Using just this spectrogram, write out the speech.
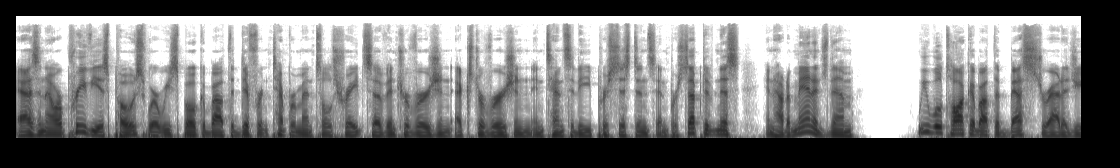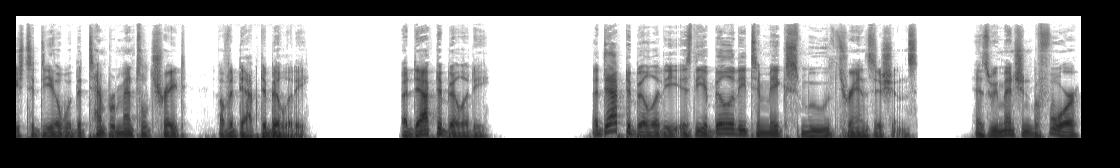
as in our previous post where we spoke about the different temperamental traits of introversion, extroversion, intensity, persistence, and perceptiveness and how to manage them, we will talk about the best strategies to deal with the temperamental trait of adaptability. Adaptability. Adaptability is the ability to make smooth transitions. As we mentioned before,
